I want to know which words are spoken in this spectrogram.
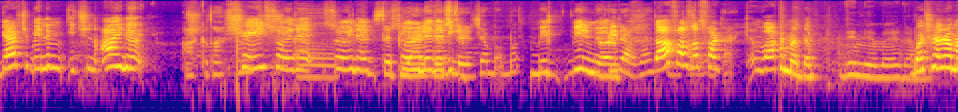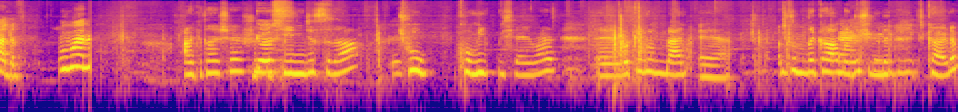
gerçi benim için aynı Arkadaşlar şeyi söyle söyle size söylenebilir. ama Mi- Bilmiyorum. Birazdan Daha fazla fark varmadım. dinlemeye devam. Başaramadım. Umarım Arkadaşlar şu Göz- ikinci sıra çok komik bir şey var. Ee, bakalım ben e, aklımda kalmadı şimdi çıkardım.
